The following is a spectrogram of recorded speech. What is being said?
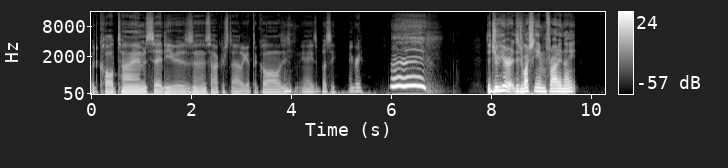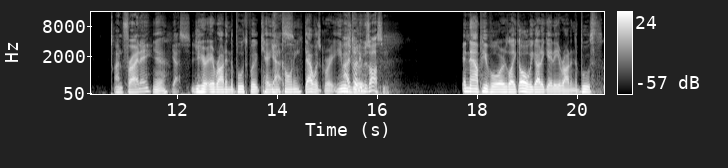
would call time, said he was uh, soccer style to get the calls. He's, yeah, he's a pussy. I agree. Eh. Did you hear? Did you watch the game Friday night? On Friday? Yeah. Yes. Did you hear A Rod in the booth with Kay and Coney? That was great. He was. I thought really- he was awesome. And now people are like, "Oh, we got to get A Rod in the booth."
